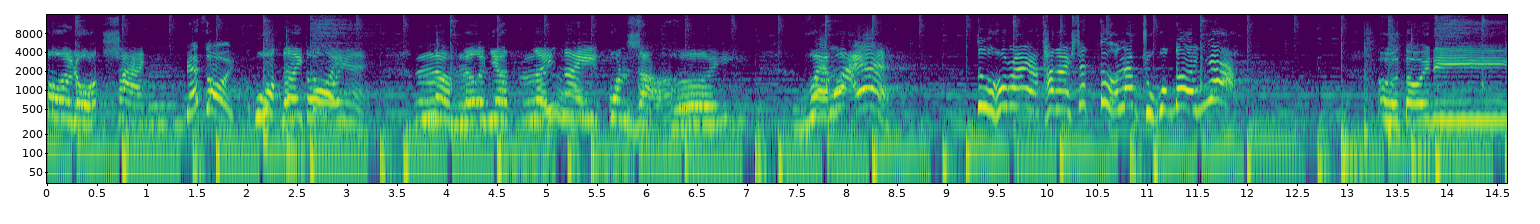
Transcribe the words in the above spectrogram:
tôi đốt sạch Biết rồi. Cuộc đời tôi lầm lỡ nhật lấy ngay con dở hơi. Về ngoại ấy từ hôm nay là thằng này sẽ tự làm chủ cuộc đời nhá. Ừ tôi đi.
